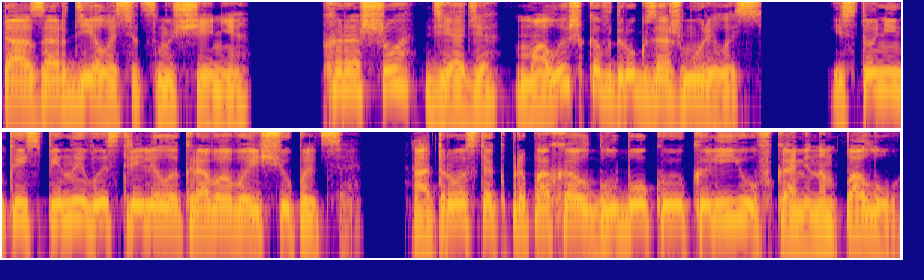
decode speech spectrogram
Та озарделась от смущения. «Хорошо, дядя». Малышка вдруг зажмурилась. Из тоненькой спины выстрелила кровавое щупальце. Отросток пропахал глубокую колею в каменном полу.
